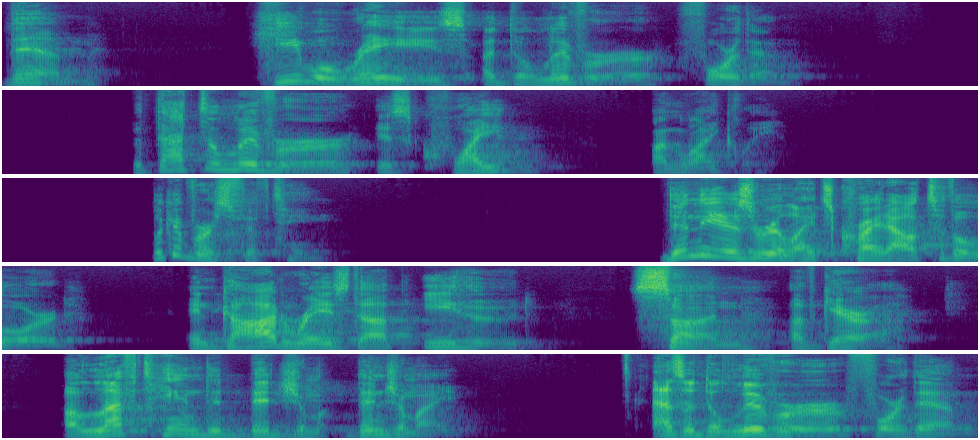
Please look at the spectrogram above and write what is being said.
them. He will raise a deliverer for them. But that deliverer is quite unlikely. Look at verse 15. Then the Israelites cried out to the Lord, and God raised up Ehud, son of Gera, a left handed Benjamite, as a deliverer for them.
